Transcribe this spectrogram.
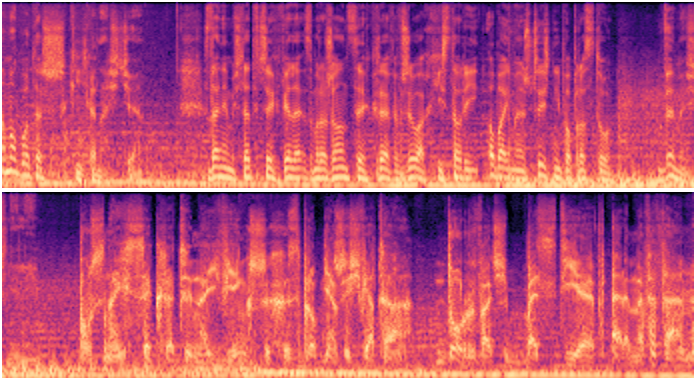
a mogło też kilkanaście. Zdaniem śledczych wiele zmrożących krew w żyłach historii obaj mężczyźni po prostu wymyślili. Poznaj sekrety największych zbrodniarzy świata. Dorwać bestie w RMFFM.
